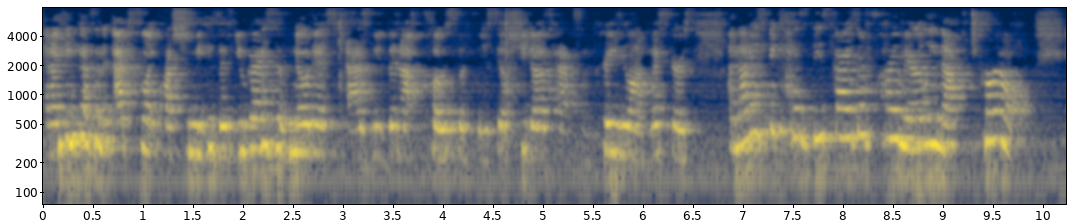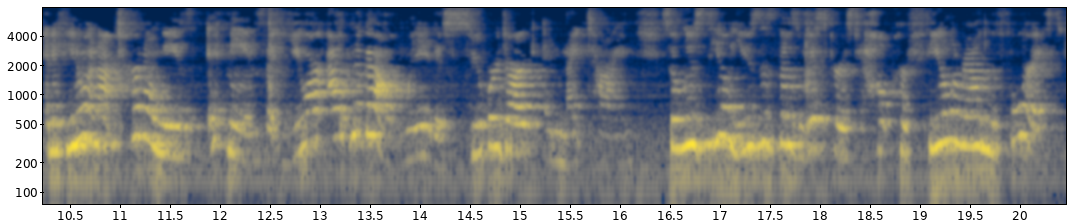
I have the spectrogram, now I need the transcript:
And I think that's an excellent question because if you guys have noticed as we've been up close with Lucille, she does have some crazy long whiskers. And that is because these guys are primarily nocturnal. And if you know what nocturnal means, it means that you are out and about when it is super dark and nighttime. So Lucille uses those whiskers to help her feel around the forest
